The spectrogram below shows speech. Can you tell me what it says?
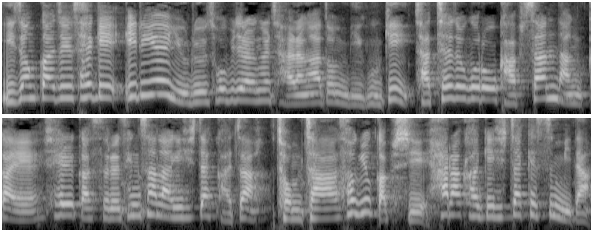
이전까지 세계 1위의 유류 소비량을 자랑하던 미국이 자체적으로 값싼 단가에 셰일가스를 생산하기 시작하자 점차 석유값이 하락하기 시작했습니다.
